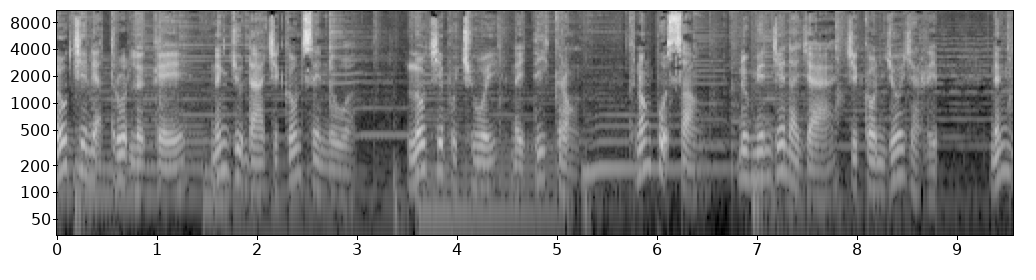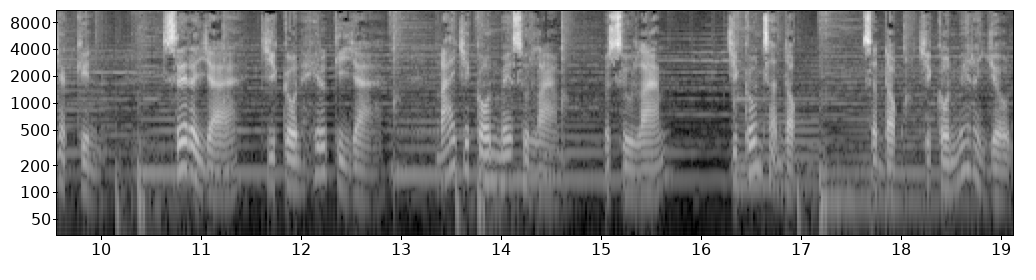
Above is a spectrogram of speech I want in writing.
លោកជាអ្នកត្រួតលើគេ និងយូដាជាកូនសេនួលោកជាผู้ជួយនៃទីក្រុង ក្នុងពួកសង្ឃនោះមានយេដាយ៉ាជាកូនយូយ៉ារីបនិងយ៉ាគិនសេរាយ៉ាជាកូនហេលគីយ៉ា ដែលជាកូនមេស៊ូឡាមមេស៊ូឡាម ជាកូនសាដុកសាដុកជាកូនមេរយ៉ូត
